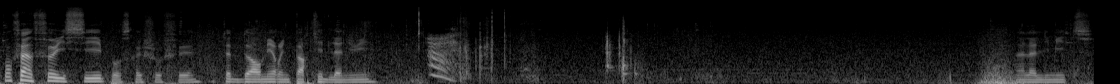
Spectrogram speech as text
Est-ce qu'on fait un feu ici pour se réchauffer Peut-être dormir une partie de la nuit. À la limite.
